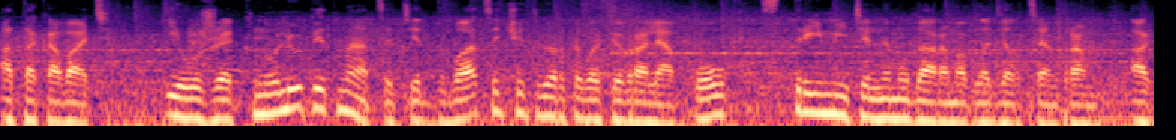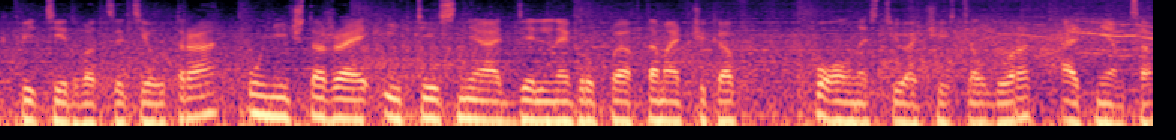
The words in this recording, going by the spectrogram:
атаковать. И уже к 0.15 24 февраля полк стремительным ударом овладел центром, а к 5.20 утра, уничтожая и тесня отдельные группы автоматчиков, полностью очистил город от немцев.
